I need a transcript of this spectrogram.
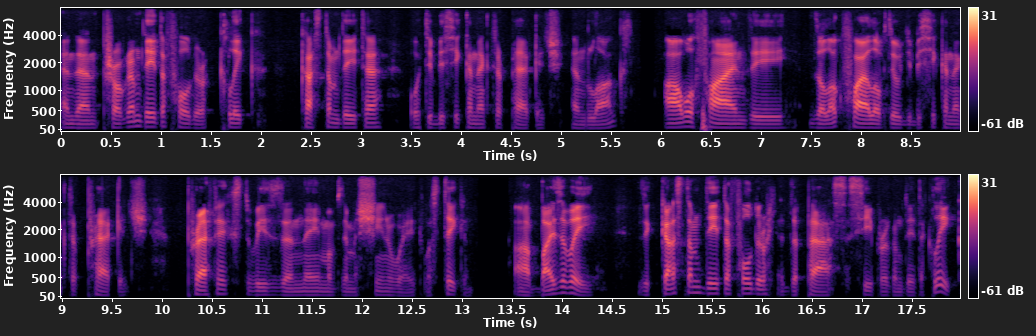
and then program data folder, Qlik custom data, ODBC connector package and logs, I will find the, the log file of the ODBC connector package prefixed with the name of the machine where it was taken. Uh, by the way, the custom data folder at the path C program data Qlik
